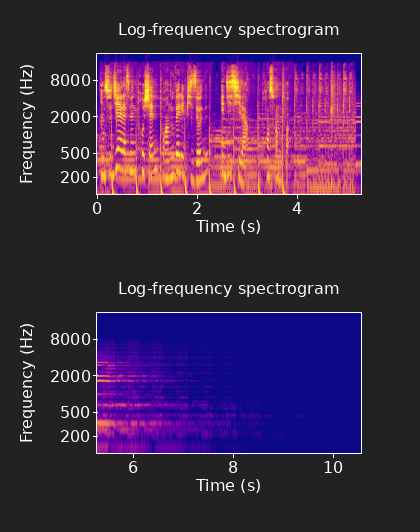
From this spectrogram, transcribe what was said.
On se dit à la semaine prochaine pour un nouvel épisode et d'ici là, prends soin de toi.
